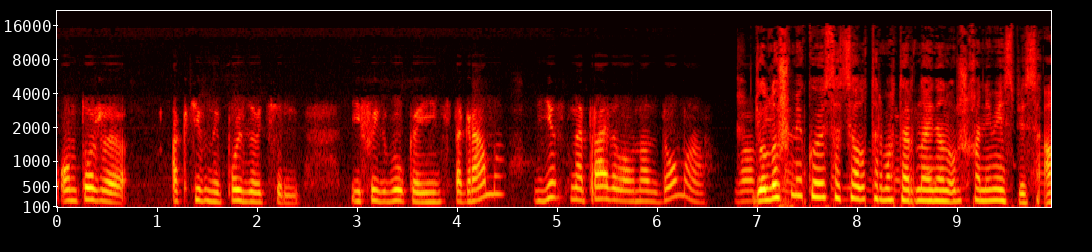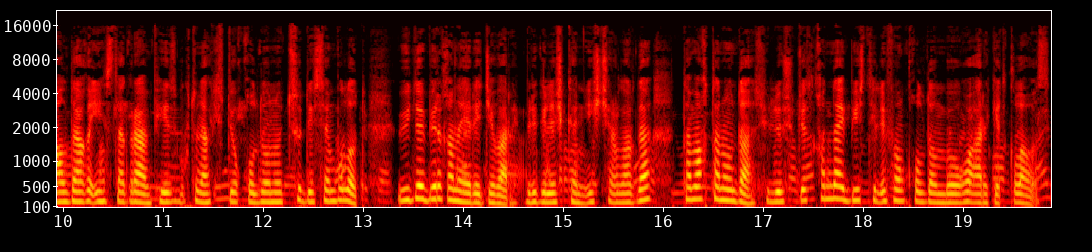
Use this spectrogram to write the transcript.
Он тоже активный пользователь и фейсбука и инстаграма. Единственное правило у нас дома жолдошум экөөбүз социалдык тармактардын айынан урушкан эмеспиз. Ал дагы инстаграм фейсбуктун активдүү колдонуучусу десем болот. Үйдө бир гана эреже бар. Биргелешкен иш чараларда тамактанууда сүйлөшүп жатканда биз телефон колдонбоого аракет кылабыз.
